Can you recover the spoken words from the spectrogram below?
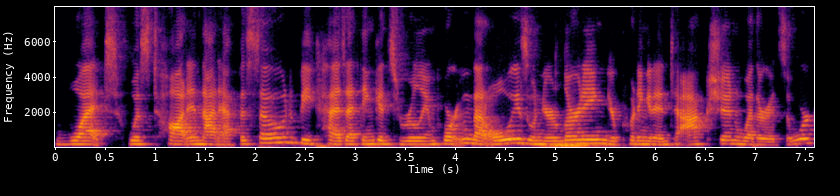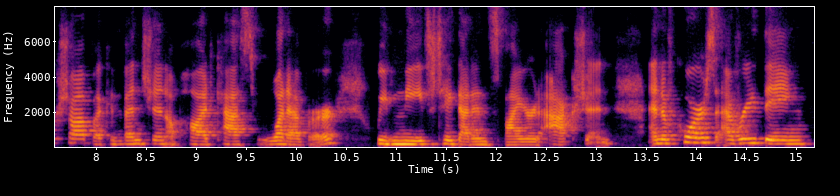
what was taught in that episode because I think it's really important that always when you're learning, you're putting it into action, whether it's a workshop, a convention, a podcast, whatever. We need to take that inspired action. And of course, everything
